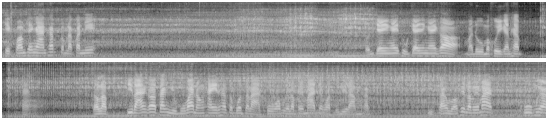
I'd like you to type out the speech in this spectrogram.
เช็คความใช้งานครับสำหรับคันนี้ สนใจยังไงถูกใจยังไงก็มาดูมาคุยกันครับ อ่า สำหรับที่ร้านก็ตั้งอยู่หมู่บ้านหนองไฮนะครับตำบลตลาดโพอำเภอลำปมาศจังหวัดบุรีรัมย์ครับติดทางหลวงเส้นลำปมาศคูเมือง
